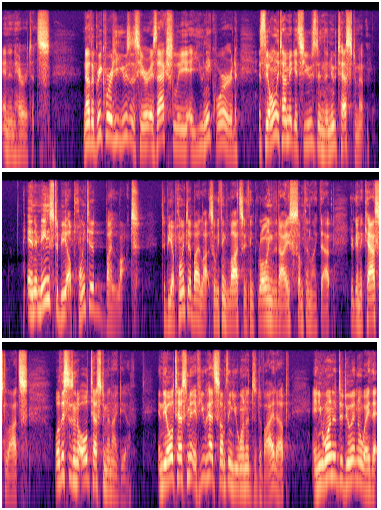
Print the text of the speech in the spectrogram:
an inheritance. Now, the Greek word he uses here is actually a unique word. It's the only time it gets used in the New Testament. And it means to be appointed by lot to be appointed by lot. So we think lots, we think rolling the dice, something like that. You're going to cast lots. Well, this is an Old Testament idea. In the Old Testament, if you had something you wanted to divide up, and you wanted to do it in a way that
